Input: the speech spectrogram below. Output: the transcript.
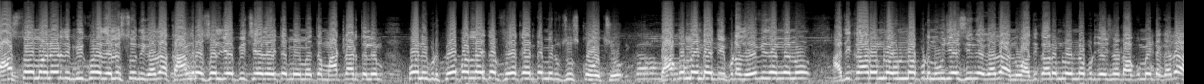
వాస్తవం అనేది మీకు కూడా తెలుస్తుంది కదా. కాంగ్రెస్ వాళ్ళు చేపించేది అయితే మేమైతే మాట్లాడతలేం. పోనీ ఇప్పుడు పేపర్లో అయితే ఫేక్ అంటే మీరు చూసుకోవచ్చు. డాక్యుమెంట్ అయితే ఇప్పుడు అది ఏ విధంగాను? అధికారంలో ఉన్నప్పుడు నువ్వు చేసిందే కదా. నువ్వు అధికారంలో ఉన్నప్పుడు చేసిన డాక్యుమెంటే కదా.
